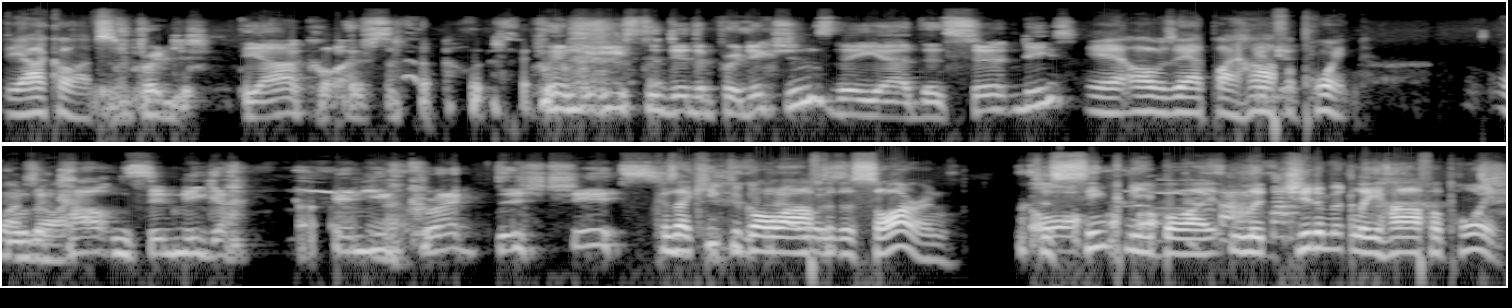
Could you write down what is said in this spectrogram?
the archives. pred- the archives. when we used to do the predictions, the uh, the certainties. Yeah, I was out by half a point. It One was a. Carlton Sydney game, and you cracked the shits Because they kicked the goal That after was- the siren to sink me by legitimately half a point.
